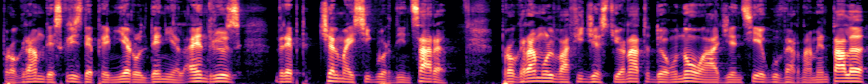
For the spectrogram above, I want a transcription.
program descris de premierul Daniel Andrews drept cel mai sigur din țară. Programul va fi gestionat de o nouă agenție guvernamentală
